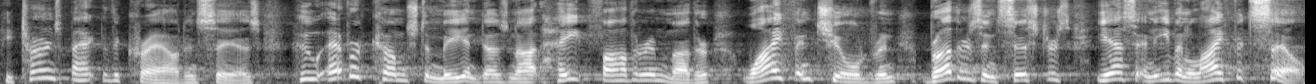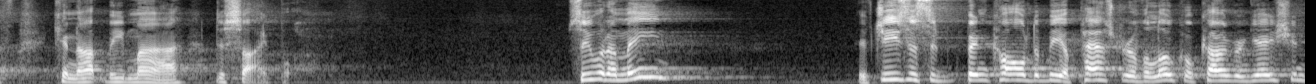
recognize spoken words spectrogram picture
He turns back to the crowd and says, Whoever comes to me and does not hate father and mother, wife and children, brothers and sisters, yes, and even life itself, cannot be my disciple. See what I mean? If Jesus had been called to be a pastor of a local congregation,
